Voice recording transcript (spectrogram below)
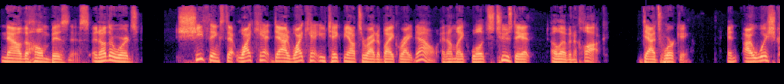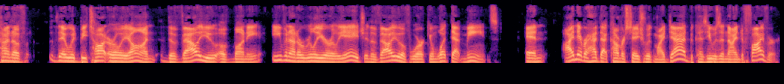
now the home business. In other words, she thinks that why can't dad, why can't you take me out to ride a bike right now? And I'm like, well, it's Tuesday at 11 o'clock. Dad's working. And I wish kind of they would be taught early on the value of money, even at a really early age, and the value of work and what that means. And I never had that conversation with my dad because he was a nine to fiver.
